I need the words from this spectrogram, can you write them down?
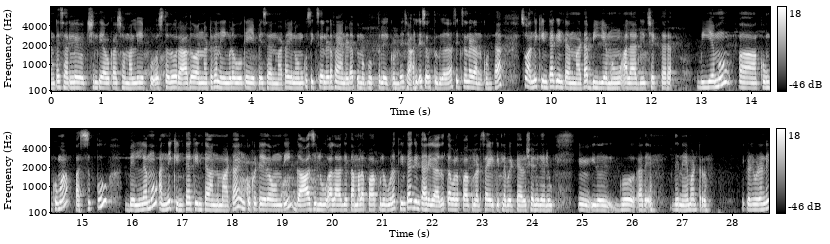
అంటే సర్లే వచ్చింది అవకాశం మళ్ళీ ఎప్పుడు వస్తుందో రాదో అన్నట్టుగా నేను కూడా ఓకే చెప్పేసాను అనమాట ఈ నోముకు సిక్స్ హండ్రెడ్ ఫైవ్ హండ్రెడ్ ఏమో గుర్తు లేకుండే చాలా డేస్ అవుతుంది కదా సిక్స్ హండ్రెడ్ అనుకుంటా. సో అన్ని కింటా కింట అనమాట బియ్యము అలాగే చక్కెర బియ్యము కుంకుమ పసుపు బెల్లము అన్ని కింటా కింటా అన్నమాట. ఇంకొకటి ఏదో ఉంది గాజులు అలాగే తమలపాకులు కూడా కింటా కింటారి కాదు. తమలపాకులు అటు సైడ్కి ఇట్లా పెట్టారు శనగలు ఇది గో అదే దీన్ని ఏమంటారు? ఇక్కడ చూడండి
